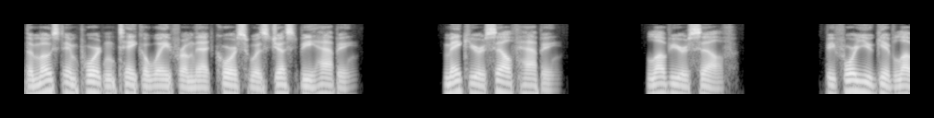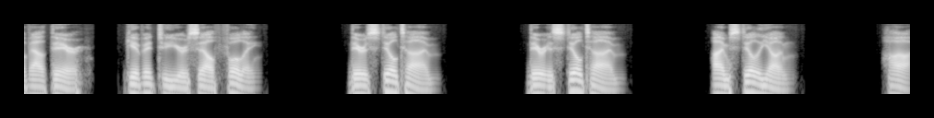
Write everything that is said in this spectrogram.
The most important takeaway from that course was just be happy. Make yourself happy. Love yourself. Before you give love out there, give it to yourself fully. There's still time. There is still time. I'm still young. Ha.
